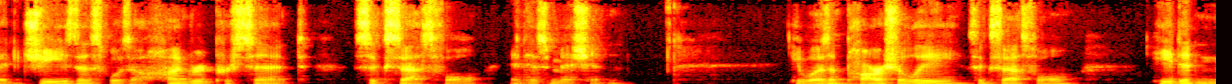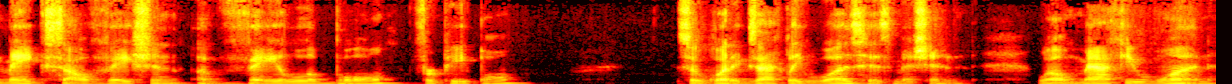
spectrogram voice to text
that Jesus was 100% successful in his mission. He wasn't partially successful. He didn't make salvation available for people. So, what exactly was his mission? Well, Matthew 1,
